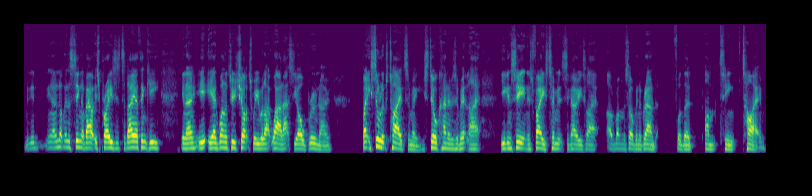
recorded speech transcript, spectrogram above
We did, you know, not going to sing about his praises today. I think he, you know, he, he had one or two shots where you were like, "Wow, that's the old Bruno," but he still looks tired to me. He still kind of is a bit like you can see it in his face. Ten minutes ago, he's like, "I've run myself in the ground for the umpteenth time."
